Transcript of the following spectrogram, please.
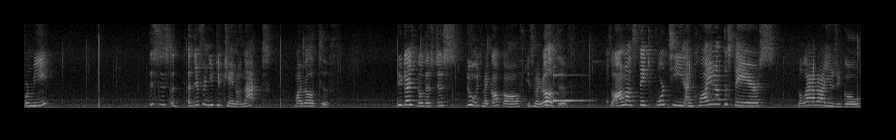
for me. This is a, a different YouTube channel, not my relative. You guys know that's just dude, my off. It's my relative. So I'm on stage 14. I'm climbing up the stairs. The ladder I usually go.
